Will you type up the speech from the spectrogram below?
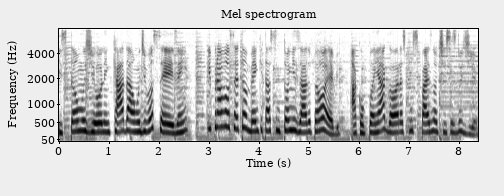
Estamos de olho em cada um de vocês, hein? E para você também que está sintonizado pela web. Acompanhe agora as principais notícias do dia.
